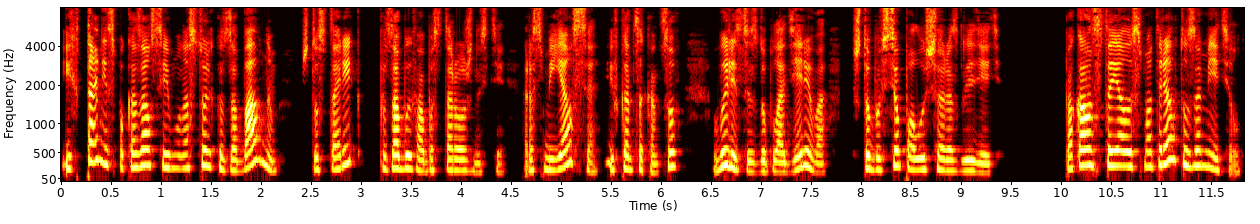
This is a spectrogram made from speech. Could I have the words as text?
Их танец показался ему настолько забавным, что старик, позабыв об осторожности, рассмеялся и, в конце концов, вылез из дупла дерева, чтобы все получше разглядеть. Пока он стоял и смотрел, то заметил,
